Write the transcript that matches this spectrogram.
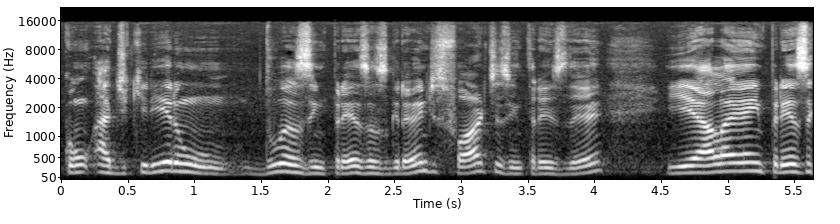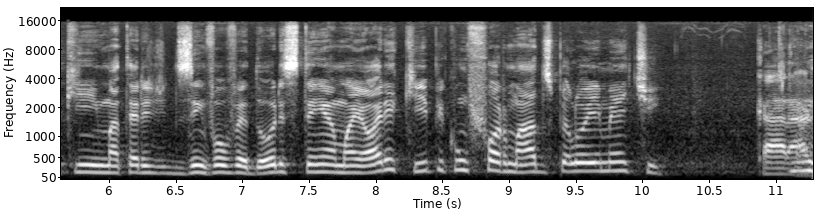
com, adquiriram duas empresas grandes, fortes em 3D, e ela é a empresa que, em matéria de desenvolvedores, tem a maior equipe com formados pelo MIT. Caraca.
